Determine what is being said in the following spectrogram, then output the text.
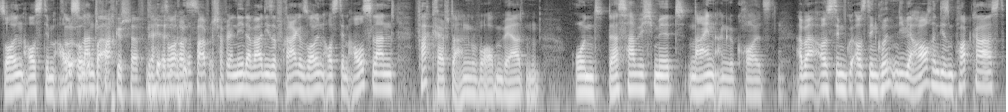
sollen aus dem Soll Ausland Europa Fach abgeschafft werden. Soll Europa abgeschafft werden. Nee, da war diese Frage, sollen aus dem Ausland Fachkräfte angeworben werden? Und das habe ich mit Nein angekreuzt. Aber aus, dem, aus den Gründen, die wir auch in diesem Podcast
